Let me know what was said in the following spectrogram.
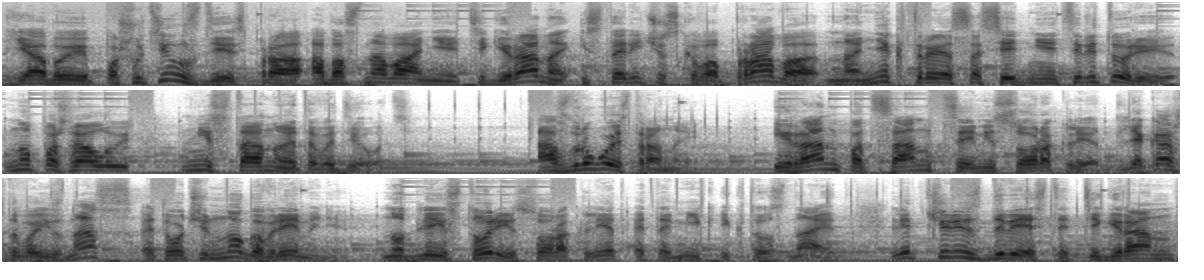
Я бы пошутил здесь про обоснование Тегерана исторического права на некоторые соседние территории, но, пожалуй, не стану этого делать. А с другой стороны, Иран под санкциями 40 лет. Для каждого из нас это очень много времени. Но для истории 40 лет это миг, и кто знает, лет через 200 Тегеран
